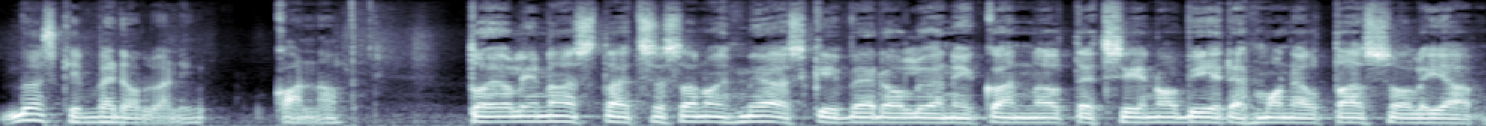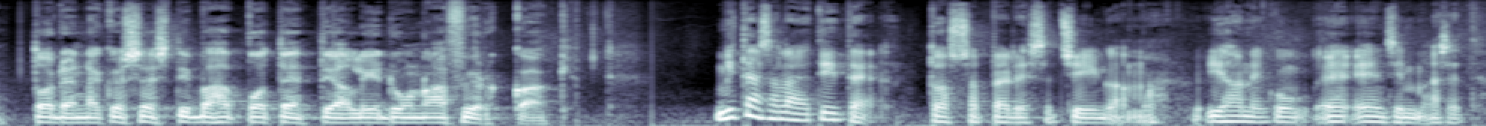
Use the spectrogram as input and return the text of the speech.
myöskin vedonlyönnin kannalta. Toi oli nasta, että sä sanoit myöskin vedonlyönnin kannalta, että siinä on viihde monella tasolla ja todennäköisesti vähän potentiaalia duunaa fyrkkaakin. Mitä sä lähdet itse tuossa pelissä chigaamaan? Ihan niin kuin e- ensimmäiset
